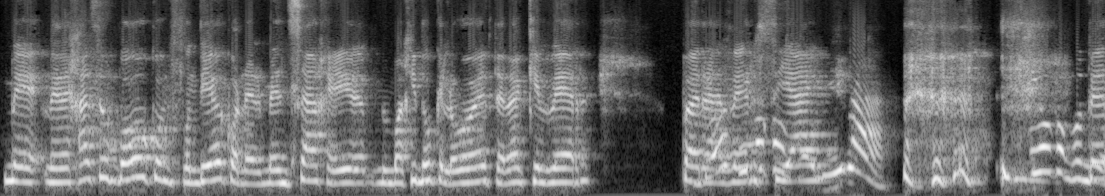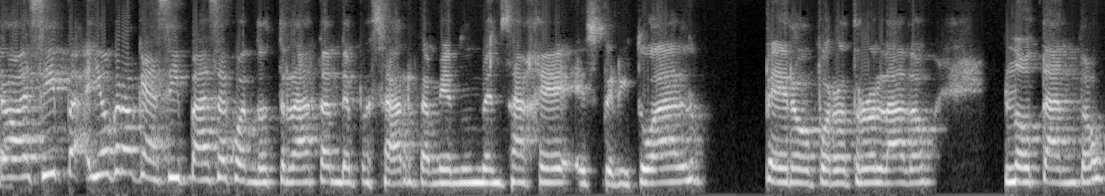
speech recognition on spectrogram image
me, me dejaste un poco confundida con el mensaje. Me imagino que lo voy a tener que ver para ver si hay. Pero así, yo creo que así pasa cuando tratan de pasar también un mensaje espiritual, pero por otro lado, no tanto.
